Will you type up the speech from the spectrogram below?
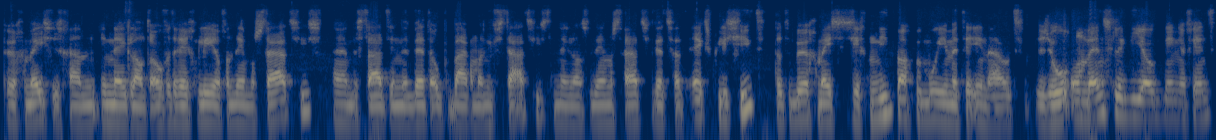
burgemeesters gaan in Nederland over het reguleren van demonstraties. En er staat in de wet openbare manifestaties, de Nederlandse demonstratiewet, staat expliciet dat de burgemeester zich niet mag bemoeien met de inhoud. Dus hoe onwenselijk die ook dingen vindt,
